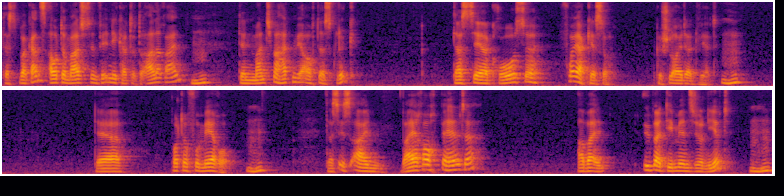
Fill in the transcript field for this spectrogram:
das war ganz automatisch, sind wir in die Kathedrale rein. Mhm. Denn manchmal hatten wir auch das Glück, dass der große Feuerkessel geschleudert wird. Mhm. Der Portofumero. Mhm. Das ist ein Weihrauchbehälter, aber überdimensioniert, Mhm.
